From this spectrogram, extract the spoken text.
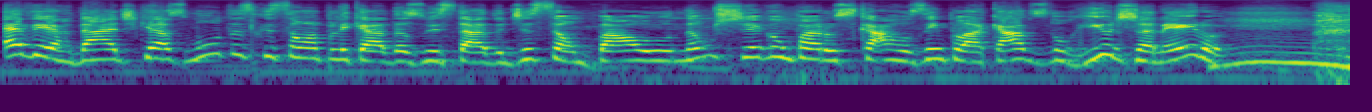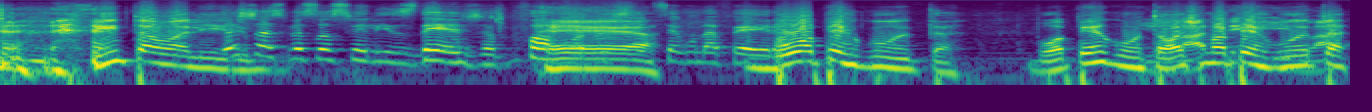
É verdade que as multas que são aplicadas no estado de São Paulo não chegam para os carros emplacados no Rio de Janeiro? Então, Aline, Deixa as pessoas felizes, deixa, por favor, é, de segunda-feira. boa pergunta. Boa pergunta, E ótima tem- pergunta.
